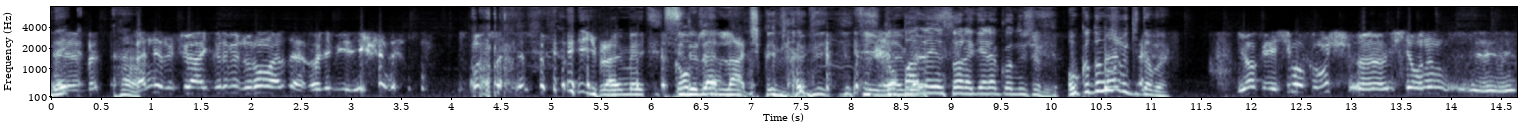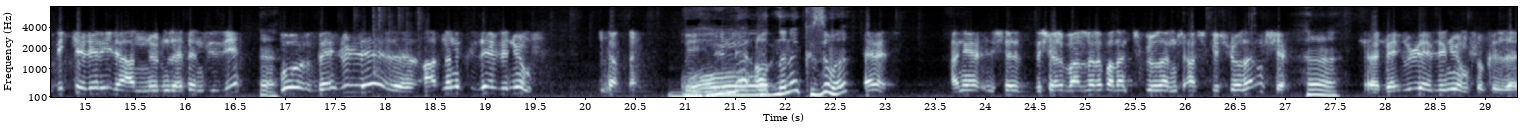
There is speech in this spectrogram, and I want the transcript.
Ne? Ee, ben, Ha. ben de rütüye aykırı bir durum vardı. Öyle bir... İbrahim Bey sinirler laç. Siz toparlayın sonra gene konuşuruz. Okudunuz mu kitabı? Yok eşim okumuş. Ee, işte onun e, dikçeleriyle anlıyorum zaten diziyi. Bu Behlül'le e, Adnan'ın kızı evleniyormuş kitapta. Behlül'le Adnan'ın kızı mı? Evet. Hani işte dışarı barlara falan çıkıyorlarmış, aşk yaşıyorlarmış ya. Ha. E, Behlül'le evleniyormuş o kızla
